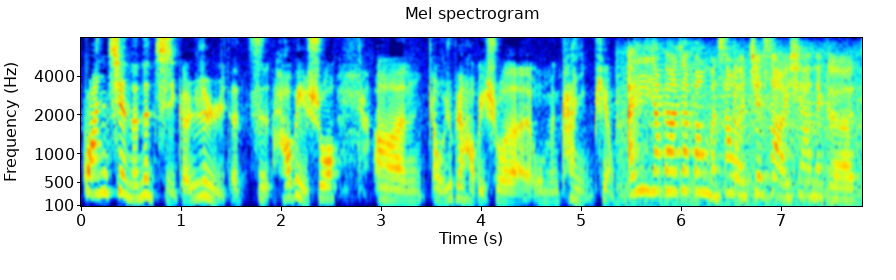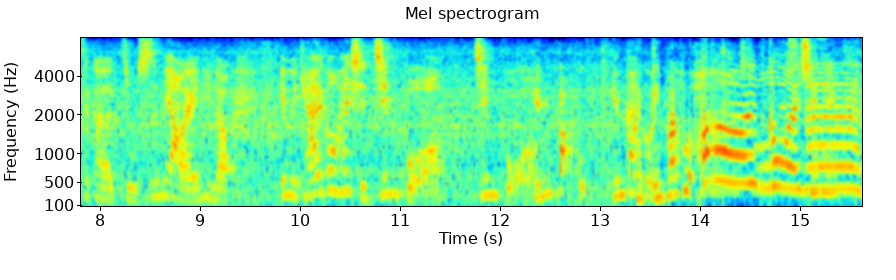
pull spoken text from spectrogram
关键的那几个日语的字，好比说，嗯，我就不用好比说了，我们看影片，阿姨要不要再帮我们稍微介绍一下那个这个祖师庙哎，那个，因为听伊讲还是金箔。金箔，金箔骨，金箔骨，金箔骨啊！跟我一起的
